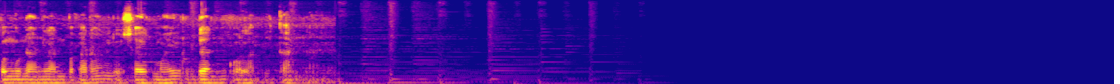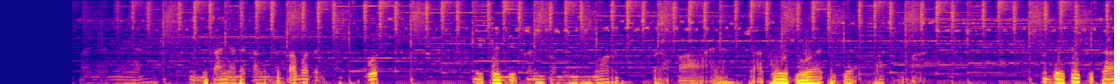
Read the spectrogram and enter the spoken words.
penggunaan lahan pekarangan untuk sayur mayur dan kolam ikan. Nah, yang ditanya ada kalimat pertama tersebut ditunjukkan pada nomor berapa ya? 1 2 3 4 5 untuk itu kita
